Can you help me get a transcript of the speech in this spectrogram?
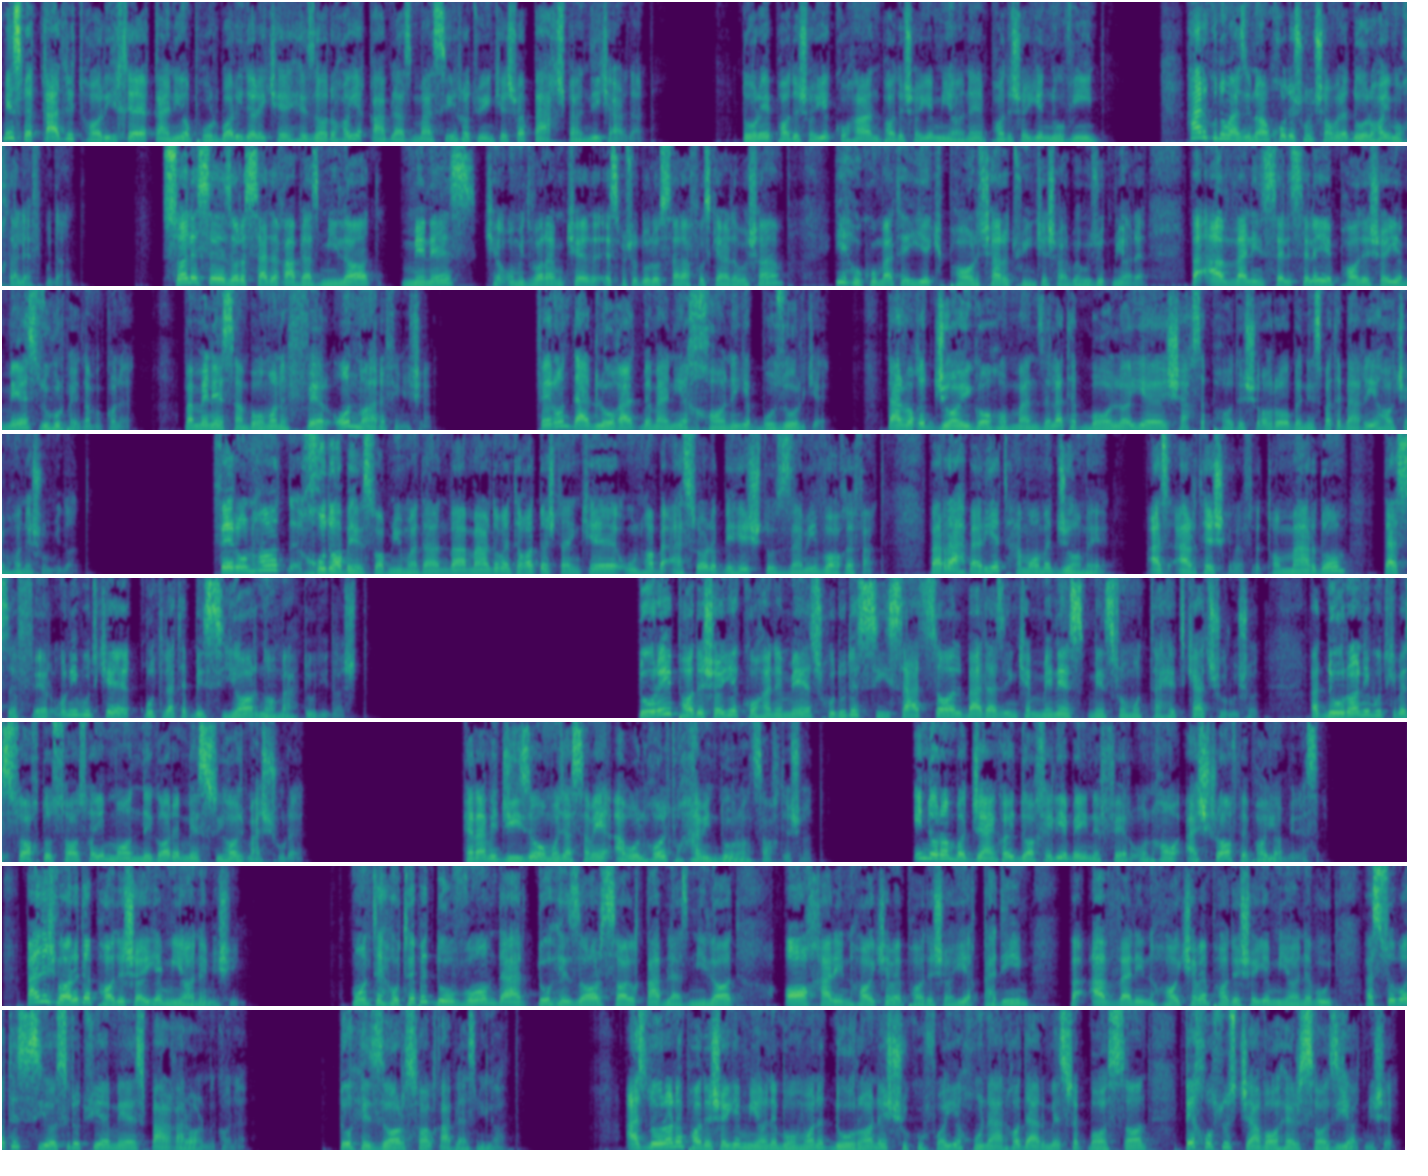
مصر به قدری تاریخ غنی و پرباری داره که هزارهای قبل از مسیح را تو این کشور بخش بندی کردند. دوره پادشاهی کهن، پادشاهی میانه، پادشاهی نوین هر کدوم از اینا هم خودشون شامل دوره های مختلف بودند. سال 3100 قبل از میلاد منس که امیدوارم که اسمشو درست تلفظ کرده باشم یه حکومت یک پارچه رو تو این کشور به وجود میاره و اولین سلسله پادشاهی مصر ظهور پیدا می‌کنه و منس هم به عنوان فرعون معرفی میشه. فرعون در لغت به معنی خانه بزرگه در واقع جایگاه و منزلت بالای شخص پادشاه رو به نسبت بقیه حاکم ها نشون می‌داد. فرعون ها خدا به حساب می اومدن و مردم اعتقاد داشتند که اونها به اسرار بهشت و زمین واقفند و رهبری تمام جامعه از ارتش گرفته تا مردم دست فرعونی بود که قدرت بسیار نامحدودی داشت. دوره پادشاهی کهن مصر حدود 300 سال بعد از اینکه منس مصر رو متحد کرد شروع شد و دورانی بود که به ساخت و سازهای ماندگار مصری ها مشهوره. هرم جیزه و مجسمه ابوالهول تو همین دوران ساخته شد. این دوران با جنگ های داخلی بین فرعون ها و اشراف به پایان می‌رسه. بعدش وارد پادشاهی میانه میشیم. منتهوتپ دوم در 2000 سال قبل از میلاد آخرین حاکم پادشاهی قدیم و اولین حاکم پادشاهی میانه بود و ثبات سیاسی رو توی مصر برقرار می‌کنه. دو هزار سال قبل از میلاد. از دوران پادشاهی میانه به عنوان دوران شکوفایی هنرها در مصر باستان به خصوص جواهرسازی یاد میشه.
